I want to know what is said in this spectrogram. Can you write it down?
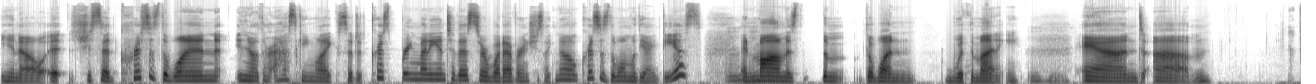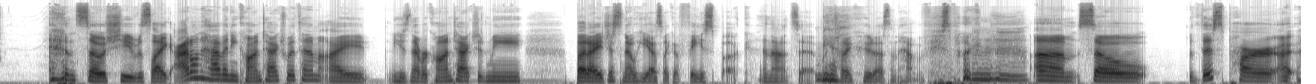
you know, it, she said Chris is the one. You know, they're asking like, "So did Chris bring money into this or whatever?" And she's like, "No, Chris is the one with the ideas, and mom is the the one with the money." And um, and so she was like, I don't have any contact with him. I he's never contacted me, but I just know he has like a Facebook and that's it. Which Yeah. like who doesn't have a Facebook? Um so this part I,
